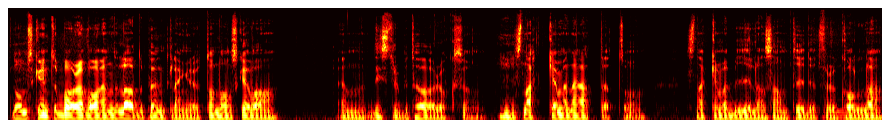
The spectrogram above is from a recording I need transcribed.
de ska inte bara vara en laddpunkt längre utan de ska vara en distributör också. Mm. Snacka med nätet och snacka med bilen samtidigt för att kolla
